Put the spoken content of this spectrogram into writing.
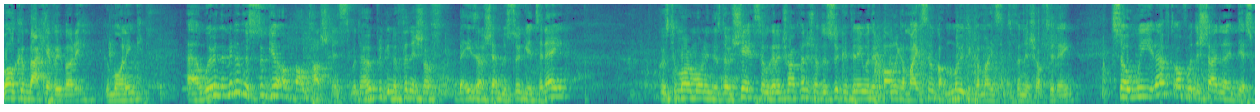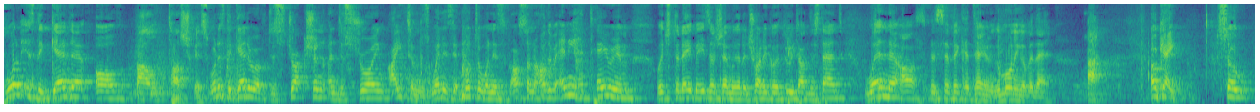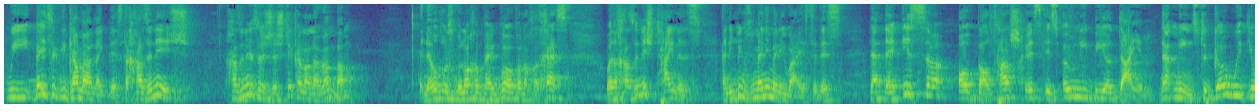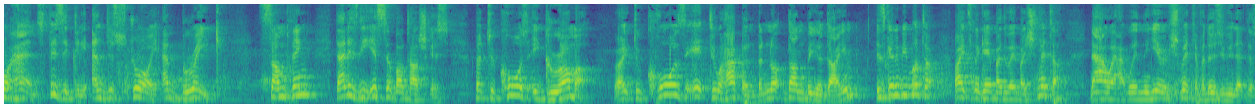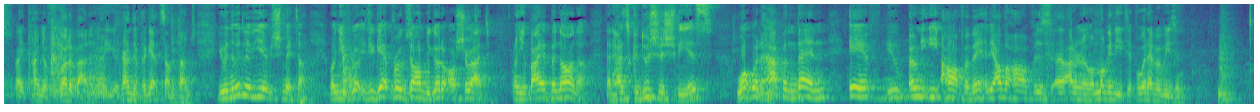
Welcome back, everybody. Good morning. Uh, we're in the middle of the sugya of Baltashkis. We're hopefully going to finish off Be'ez Hashem the sugya today. Because tomorrow morning there's no shift, so we're going to try and finish off the sugya today with a Kabbalah Gamaisa. We've got Moedik Gamaisa to finish off today. So we left off with the shayla like this. What is the gather of Bal Tashkis? What is the gather of destruction and destroying items? When is it mutter? When is it asan? Are there any heterim which today, Be'ez Hashem, we're going to try to go through to understand when there are specific heterim? Good morning over there. Ah. Okay, so we basically come out like this. The Chazanish, Chazanish is a shtikal ala Rambam, in Hilchos Melochem Perek Vov Ches, where the Chazanish tainas, and he brings many, many rayas to this, that the Issa of Baltashchis is only biyodayim. That means to go with your hands physically and destroy and break something, that is the Issa Baltashchis. But to cause a grama, right, to cause it to happen, but not done biyodayim, is going to be mutter. Right, it's negated, by the way, by Shemitah. Now, we're in the year of Shemitah, for those of you that just like, kind of forgot about it, right? you kind of forget sometimes. You're in the middle of the year of Shemitah. When you if you get, for example, you go to Osher Ad and you buy a banana that has Kedusha Shvias, what would happen then if you only eat half of it and the other half is, uh, I don't know, I'm not going to eat it for whatever reason?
